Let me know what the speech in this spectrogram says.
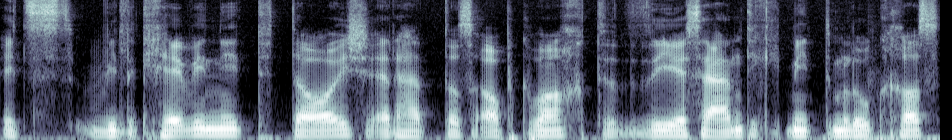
jetzt, weil Kevin nicht da ist, er hat das abgemacht, die Sendung mit dem Lukas,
